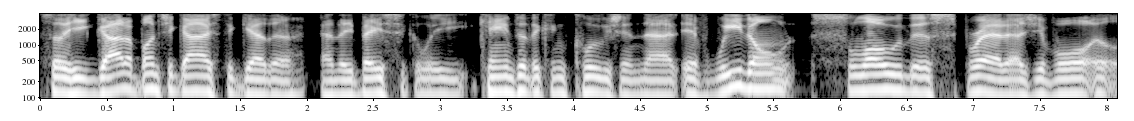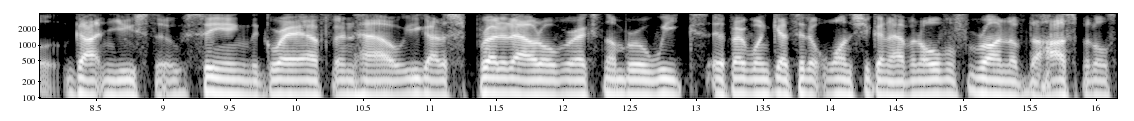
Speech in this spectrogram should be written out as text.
So he got a bunch of guys together, and they basically came to the conclusion that if we don't slow this spread, as you've all gotten used to, seeing the graph and how you got to spread it out over X number of weeks, if everyone gets it at once, you're going to have an overrun of the hospitals.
